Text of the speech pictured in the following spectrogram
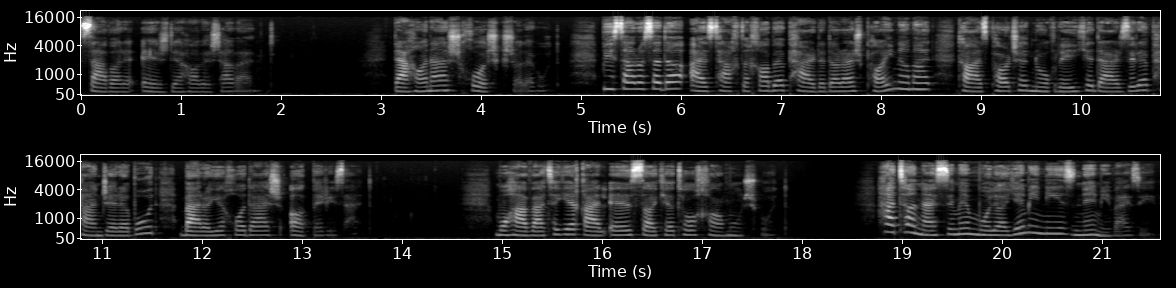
سوار اجده ها بشوند. دهانش خشک شده بود. بی سر و صدا از تخت خواب پردهدارش پایین آمد تا از پارچ نقره‌ای که در زیر پنجره بود برای خودش آب بریزد. محوطه قلعه ساکت و خاموش بود. حتی نسیم ملایمی نیز نمیوزید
